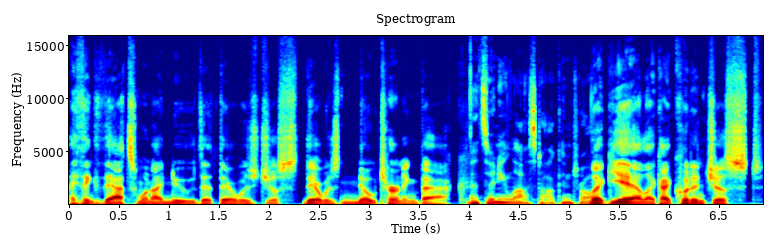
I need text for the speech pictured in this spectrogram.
I think that's when I knew that there was just there was no turning back. That's when you lost all control. Like yeah, like I couldn't just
